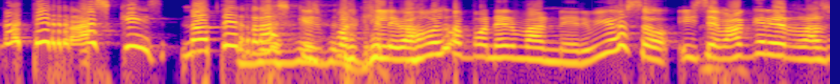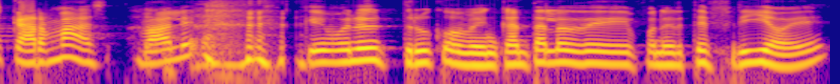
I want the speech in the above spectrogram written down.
no te rasques, no te rasques, porque le vamos a poner más nervioso y se va a querer rascar más, ¿vale? Qué bueno el truco, me encanta lo de ponerte frío, ¿eh?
